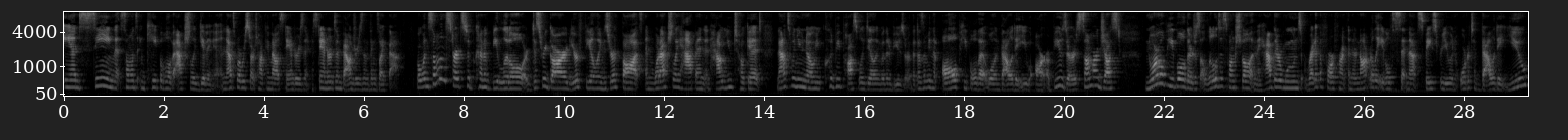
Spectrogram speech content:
and seeing that someone's incapable of actually giving it. And that's where we start talking about standards and standards and boundaries and things like that. But when someone starts to kind of belittle or disregard your feelings, your thoughts, and what actually happened and how you took it, that's when you know you could be possibly dealing with an abuser. That doesn't mean that all people that will invalidate you are abusers. Some are just normal people, they're just a little dysfunctional and they have their wounds right at the forefront and they're not really able to sit in that space for you in order to validate you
